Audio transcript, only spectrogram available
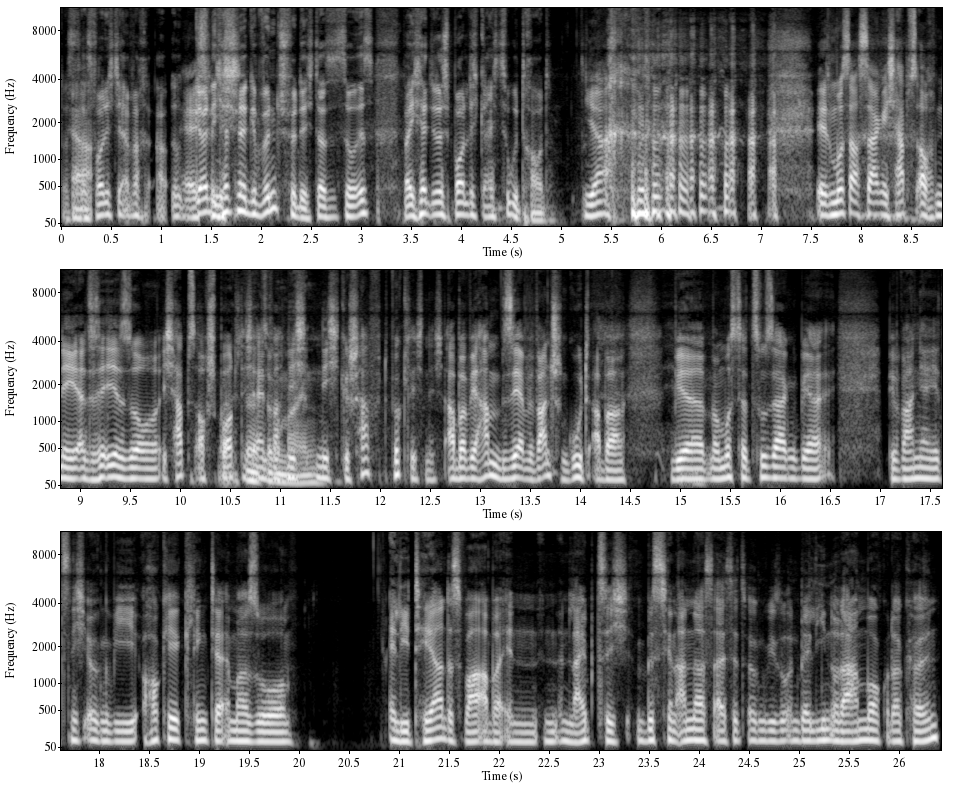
Das, Ja. das wollte ich dir einfach äh, ich hätte es mir gewünscht für dich, dass es so ist, weil ich hätte dir das sportlich gar nicht zugetraut. Ja. ich muss auch sagen, ich habe es auch, nee, also eher so, ich habe es auch sportlich Ja, ist so einfach nicht, nicht geschafft, wirklich nicht. Aber wir haben sehr, wir waren schon gut, aber wir, man muss dazu sagen, wir, wir waren ja jetzt nicht irgendwie, Hockey klingt ja immer so elitär, das war aber in, in, in Leipzig ein bisschen anders als jetzt irgendwie so in Berlin oder Hamburg oder Köln.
